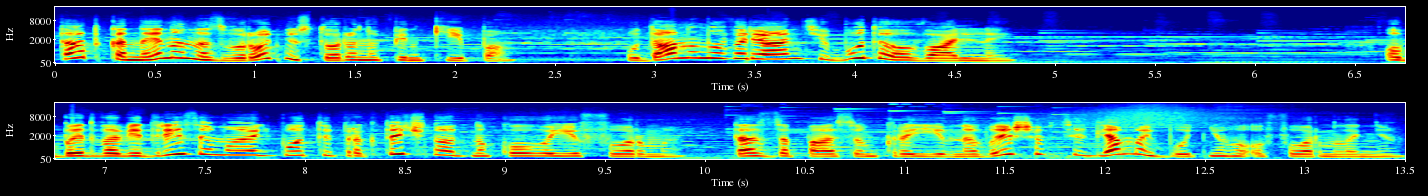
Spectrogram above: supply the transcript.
та тканина на зворотню сторону пінкіпа. У даному варіанті буде овальний. Обидва відрізи мають бути практично однакової форми та з запасом країв на вишивці для майбутнього оформлення.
